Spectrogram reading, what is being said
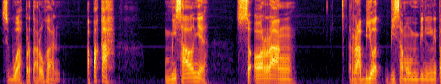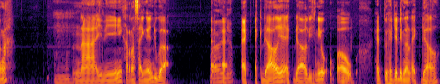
sebuah pertaruhan. Apakah misalnya seorang Rabiot bisa memimpin lini tengah? Hmm. Nah ini karena saingannya juga Banyak. Ek Ekdal ya Ekdal di sini oh, head to headnya dengan Ekdal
